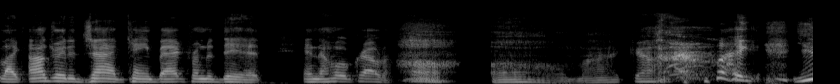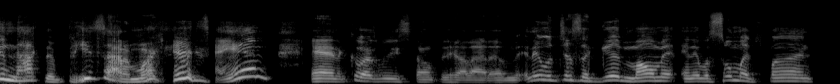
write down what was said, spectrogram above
like Andre the Giant came back from the dead, and the whole crowd was like, oh my god! like you knocked the piece out of Mark Henry's hand, and of course we stomped the hell out of him, and it was just a good moment, and it was so much fun.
